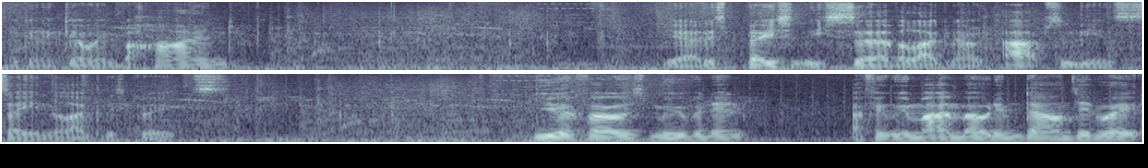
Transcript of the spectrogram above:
They're going to go in behind. Yeah, this basically server lag now. It's Absolutely insane the lag this creates. UFOs moving in. I think we might have mowed him down, did we?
